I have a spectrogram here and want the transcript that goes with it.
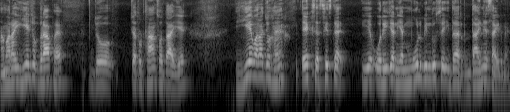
हमारा ये जो ग्राफ है, जो चतुर्थांश होता है ये ये वाला जो है एक्स एक्सिस का ये ओरिजिन या मूल बिंदु से इधर दाहिने साइड में,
